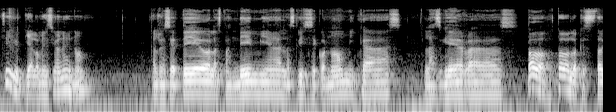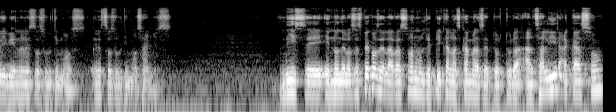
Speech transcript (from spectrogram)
Sí, ya lo mencioné, ¿no? El reseteo, las pandemias, las crisis económicas, las guerras, todo, todo lo que se está viviendo en estos últimos, en estos últimos años. Dice, en donde los espejos de la razón multiplican las cámaras de tortura, al salir acaso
